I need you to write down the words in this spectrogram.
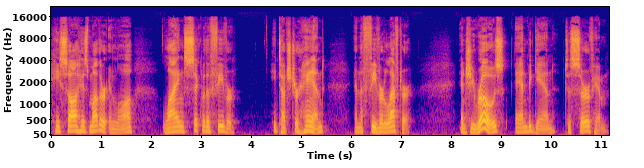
he saw his mother in law lying sick with a fever. He touched her hand, and the fever left her. And she rose and began to serve him.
